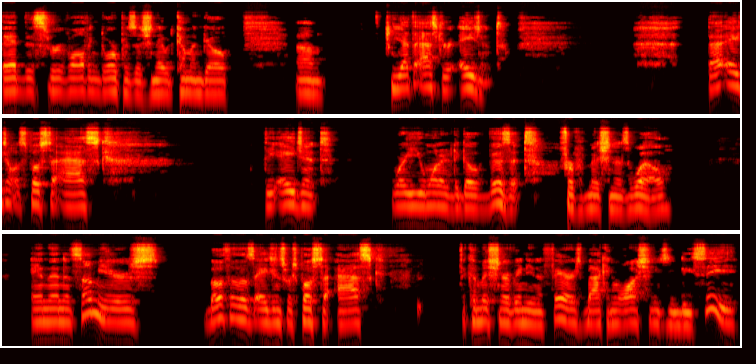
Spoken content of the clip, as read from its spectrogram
they had this revolving door position. They would come and go. Um, you have to ask your agent. That agent was supposed to ask the agent where you wanted to go visit for permission as well. And then in some years, both of those agents were supposed to ask the Commissioner of Indian Affairs back in Washington, D.C.,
